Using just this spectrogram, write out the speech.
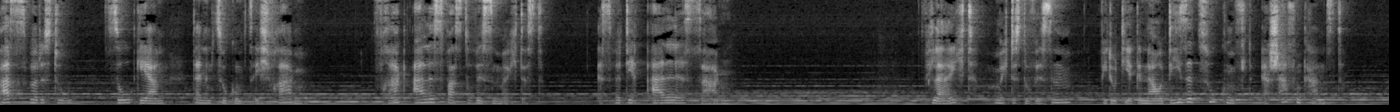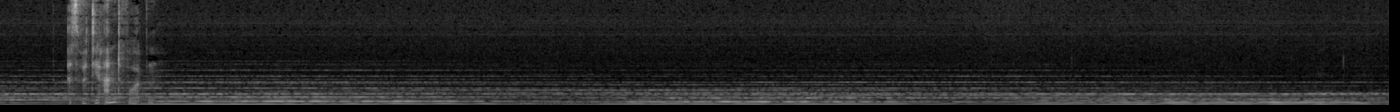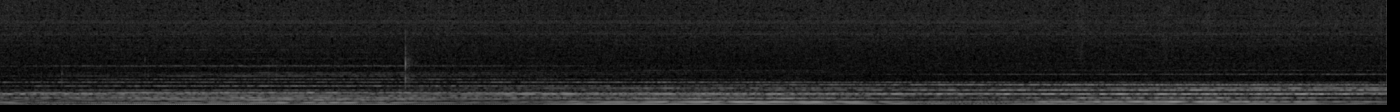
Was würdest du so gern deinem Zukunfts-Ich fragen? Frag alles, was du wissen möchtest. Es wird dir alles sagen. Vielleicht möchtest du wissen, wie du dir genau diese Zukunft erschaffen kannst. Es wird dir antworten.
